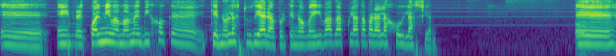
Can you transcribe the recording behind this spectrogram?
eh, en el cual mi mamá me dijo que, no lo estudiara porque no me iba a dar plata para la jubilación. Oh. Eh,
